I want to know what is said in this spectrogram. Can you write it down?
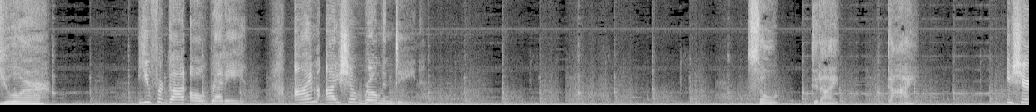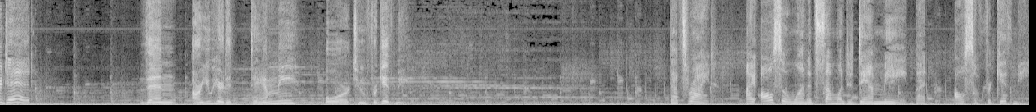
You're... You forgot already? I'm Aisha Romandine. So, did I... die? You sure did. Then, are you here to damn me? Or to forgive me? That's right. I also wanted someone to damn me, but also forgive me.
